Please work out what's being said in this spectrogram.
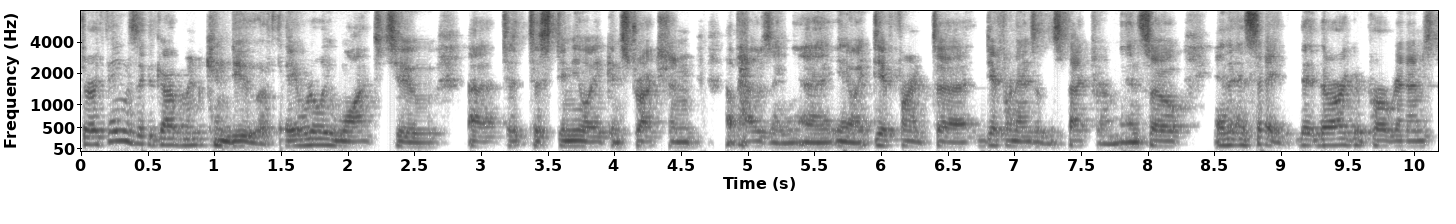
There are things that government can do if they really want to uh, to, to, stimulate construction of housing, uh, you know, at different uh, different ends of the spectrum. And so, and, and say there are good programs.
